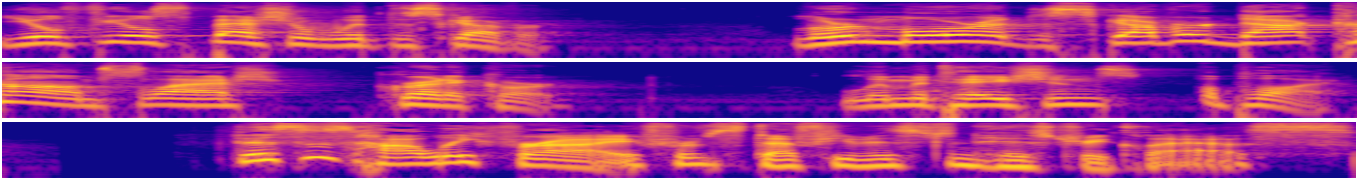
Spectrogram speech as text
you'll feel special with Discover. Learn more at discover.com slash credit card. Limitations apply. This is Holly Fry from Stuff You Missed in History class.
